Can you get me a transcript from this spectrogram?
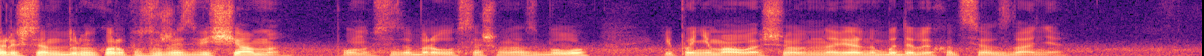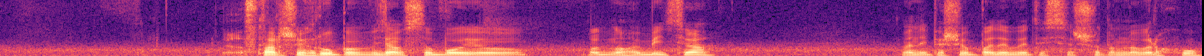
Перейшли на другий корпус вже з віщами, повністю забрали все, що в нас було, і розуміли, що, мабуть, буде виход з цього здання. Старший групи взяв з собою одного бійця. Вони пішли подивитися, що там наверху.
